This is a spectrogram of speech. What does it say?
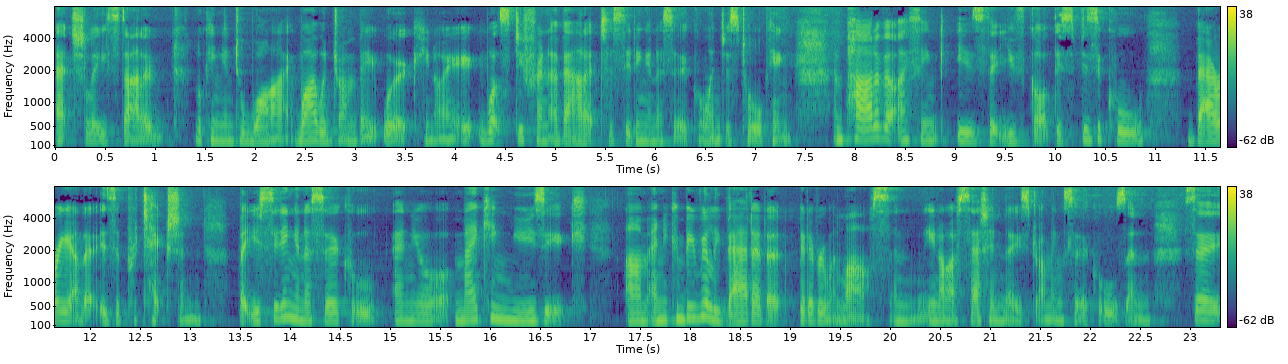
actually started looking into why. Why would drum beat work? You know, what's different about it to sitting in a circle and just talking? And part of it, I think, is that you've got this physical barrier that is a protection, but you're sitting in a circle and you're making music um, and you can be really bad at it, but everyone laughs. And you know, I've sat in these drumming circles, and so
